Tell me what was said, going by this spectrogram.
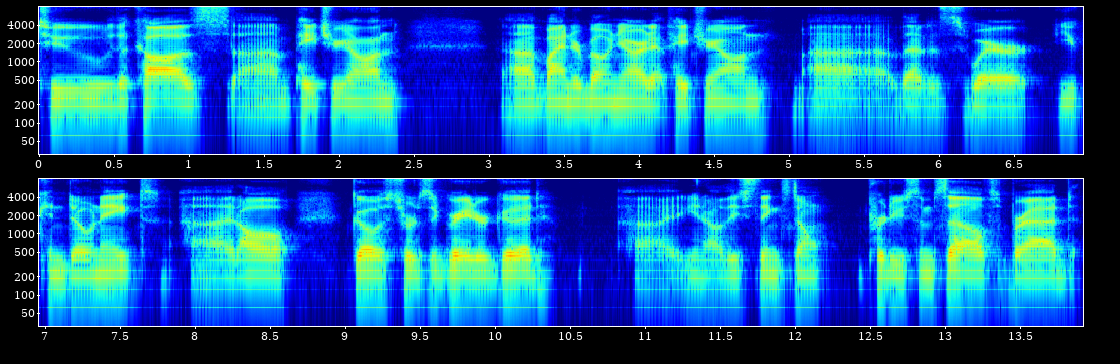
to the cause, um, Patreon. Uh, Binder Boneyard at Patreon. Uh, that is where you can donate. Uh, it all goes towards the greater good. You know, these things don't produce themselves. Brad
